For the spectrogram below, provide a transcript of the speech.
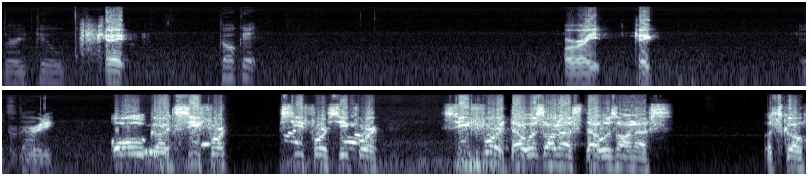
Three, two. Okay, Took it. alright. Okay, It's done. ready. Oh god, C4, C4, C4, C4. That was on us. That was on us. Let's go.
